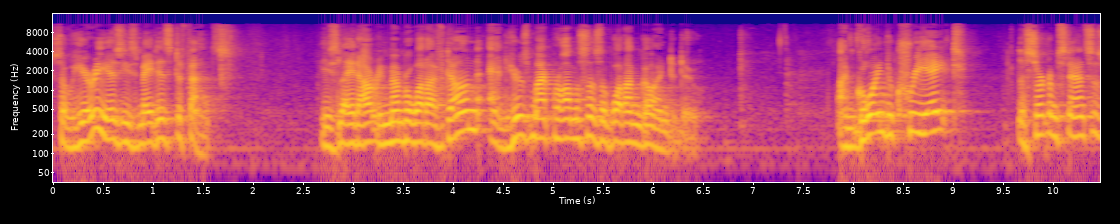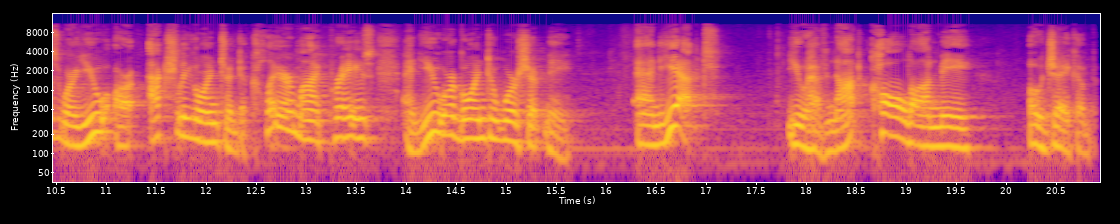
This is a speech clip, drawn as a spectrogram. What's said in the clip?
So here he is, he's made his defense. He's laid out, remember what I've done, and here's my promises of what I'm going to do. I'm going to create the circumstances where you are actually going to declare my praise and you are going to worship me. And yet, you have not called on me, O Jacob.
